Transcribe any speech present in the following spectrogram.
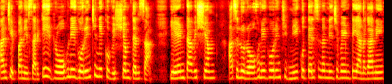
అని చెప్పనేసరికి రోహిణి గురించి నీకు విషయం తెలుసా? ఏంటా విషయం? అసలు రోహిణి గురించి నీకు తెలిసిన నిజమేంటి అనగానే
